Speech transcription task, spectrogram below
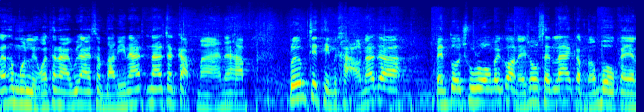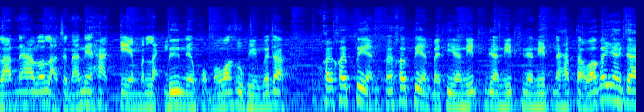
นัทมนเหลืองวัฒนาวิไลสัปดาห์นี้น่าจะกลับมานะครับปลื้มจิตถิ่นขาวน่าจะ เป็นตัวชูโรงไปก่อนในช่วงเซตแรกกับน้องโบกัญญารัตน์นะครับแล้วหลังจากนั้นเนี่ยหากเกมมันไหลลื่นเนี่ยผมว่าสุพรีมก็จะค่อยๆเปลี่ยนค่อยๆเปลี่ยนไปทีละนิดทีละนิดทีละนิดนะครับแต่ว่าก็ยังจะ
